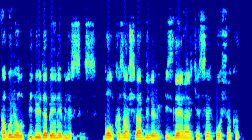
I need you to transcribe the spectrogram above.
Abone olup videoyu da beğenebilirsiniz. Bol kazançlar dilerim izleyen herkese. Hoşçakalın.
